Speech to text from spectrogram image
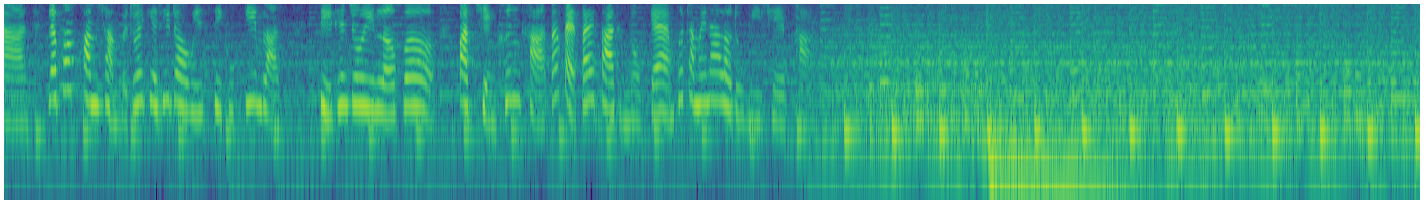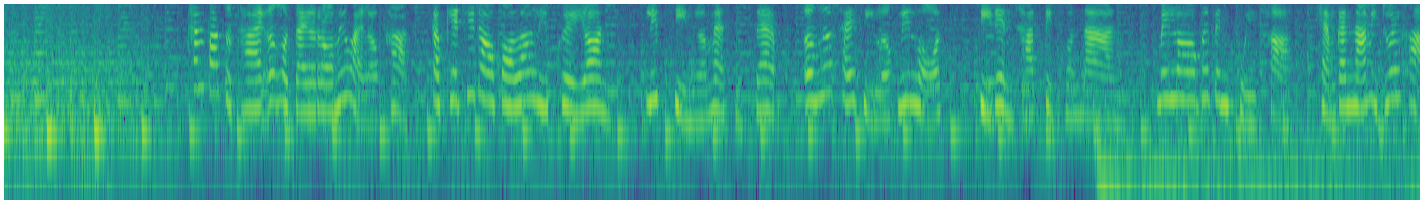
นาน และเพิ่มความฉ่ำไปด้วยเคที่ดอวิซีคุกกี้บลัชสีเทนจูรีนเลเวอร์ปัดเฉียงขึ้นค่ะ ตั้งแต่ใต้ตาถึงโหนกแก้มเพื่อทำให้หน้าเราดู V shape ค่ะขั้นตอนสุดท้ายเอิงอดใจรอไม่ไหวแล้วค่ะ กับเคที่ดอฟอล่าลิปเครยอนลิปสีเนื้อแมตต์สุดแซ่บเอิงเลือกใช้สี Lovely Rose สีเด่นชัดติดทนนาน ไม่ลอกไม่เป็นขุยค่ะ แถมกันน้ำอีกด้วยค่ะ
